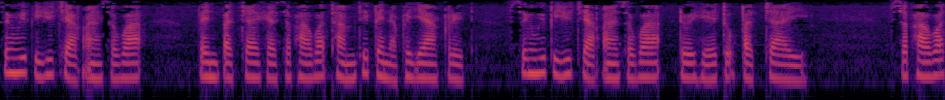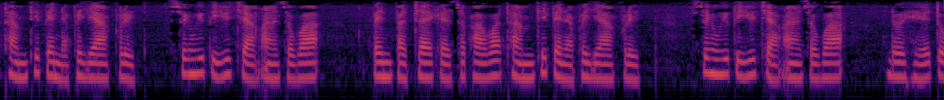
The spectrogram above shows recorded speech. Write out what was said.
ซึ่งวิปยุจจากอาสวะ เป็นปัจจัยแก่สภาวธรรมที่เป็นอัพยากฤิซึ่งวิปยุจจากอาสวะโดยเหตุปัจจัย สภาวธรรมที่เป็นอัพยากฤิซึ่งวิปยุจจากอาสวะ เป็นปัจจัยแก่สภาวธรรมที่เป็นอัพยากฤิซึ่งวิปยุจจากอาสวะ โดยเหตุ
